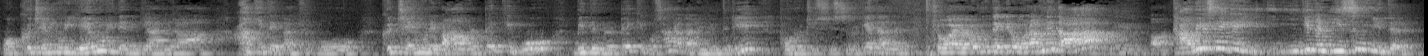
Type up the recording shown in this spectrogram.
어, 그 재물이 예물이 되는 게 아니라 악이 돼가지고 그 재물의 마음을 뺏기고 믿음을 뺏기고 살아가는 일들이 벌어질 수 있음을 깨닫는 저와 여러분 되기를 원합니다. 어, 다윗에게 이- 이기는 이 승리들,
